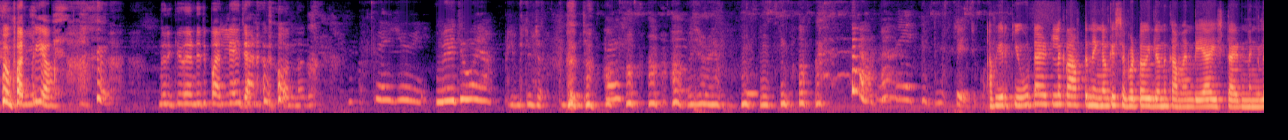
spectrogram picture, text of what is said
പല്ലിയോ? എനിക്ക് വേണ്ടിയിട്ട് പല്ലിയായിട്ടാണ് തോന്നുന്നത്. അപ്പോൾ ഈ ഒരു ക്യൂട്ടായിട്ടുള്ള ക്രാഫ്റ്റ് നിങ്ങൾക്ക് ഇഷ്ടപ്പെട്ടോ ഇല്ലയെന്ന് കമന്റ് കമന്റ് ചെയ്യുക ഇഷ്ടമായിട്ടുണ്ടെങ്കിൽ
